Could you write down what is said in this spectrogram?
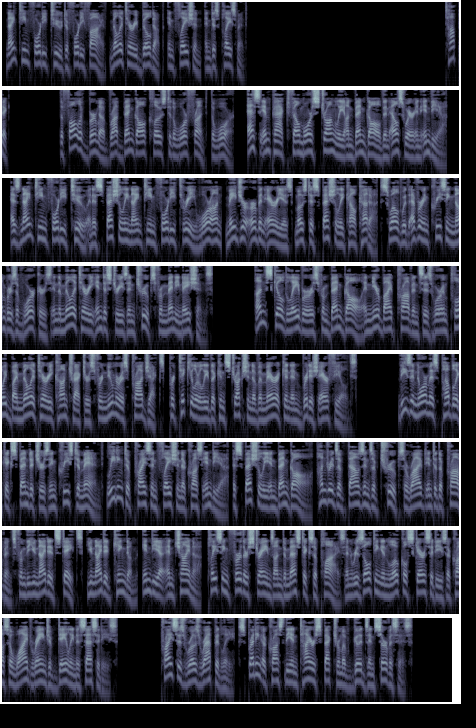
1942–45, military buildup, inflation, and displacement. The fall of Burma brought Bengal close to the war front, the war S impact fell more strongly on Bengal than elsewhere in India. As 1942 and especially 1943 wore on, major urban areas most especially Calcutta swelled with ever-increasing numbers of workers in the military industries and troops from many nations. Unskilled labourers from Bengal and nearby provinces were employed by military contractors for numerous projects, particularly the construction of American and British airfields. These enormous public expenditures increased demand, leading to price inflation across India, especially in Bengal. Hundreds of thousands of troops arrived into the province from the United States, United Kingdom, India, and China, placing further strains on domestic supplies and resulting in local scarcities across a wide range of daily necessities. Prices rose rapidly, spreading across the entire spectrum of goods and services.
